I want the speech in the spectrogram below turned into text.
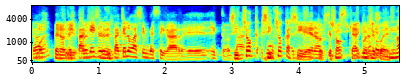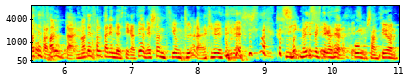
Claro. Buah, pero ¿Y para, qué, después- y para qué lo vas a investigar, eh, Héctor? Si choca- si Uf, choca, sí, dijeron, Héctor, que son- que hay No hace, consecuencias. no hace falta, no hace falta investigación, es sanción clara. Quiero decir, es- Sí, no hay sí, investigación, pum, sí. sanción.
